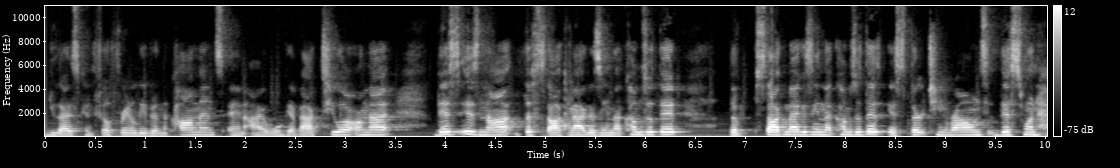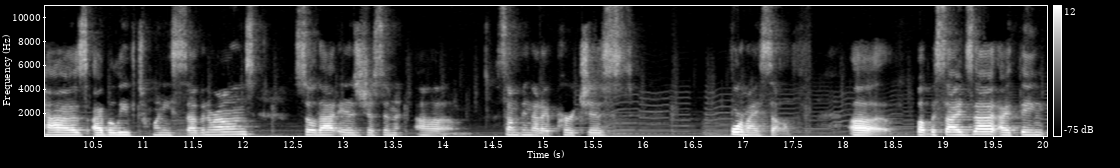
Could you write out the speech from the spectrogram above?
you guys can feel free to leave it in the comments and I will get back to you on that. This is not the stock magazine that comes with it. The stock magazine that comes with it is 13 rounds. This one has, I believe, 27 rounds. So that is just an um, something that I purchased for myself. Uh, but besides that, I think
